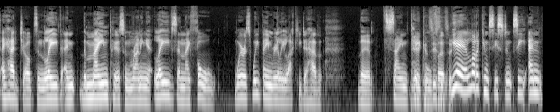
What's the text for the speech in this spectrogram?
They had jobs and leave, and the main person running it leaves and they fall. Whereas we've been really lucky to have the same Yeah, people for consistency. yeah, a lot of consistency and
